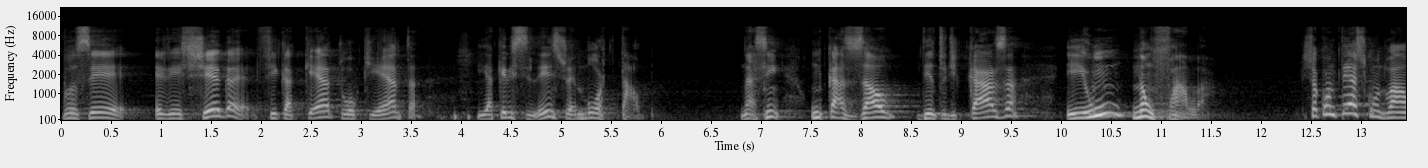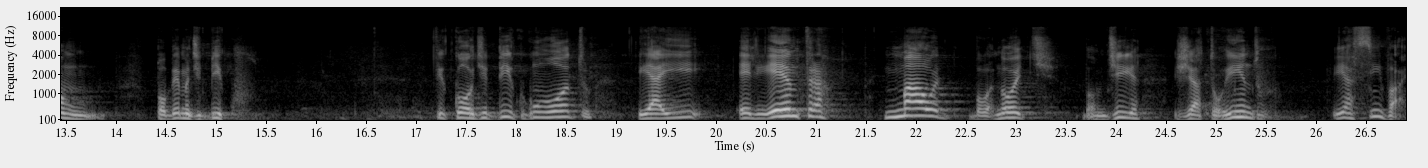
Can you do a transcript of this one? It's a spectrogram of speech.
Você, ele chega, fica quieto ou quieta, e aquele silêncio é mortal. Não é assim? Um casal dentro de casa e um não fala. Isso acontece quando há um problema de bico ficou de bico com o outro, e aí ele entra, mal, boa noite, bom dia, já estou indo, e assim vai.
